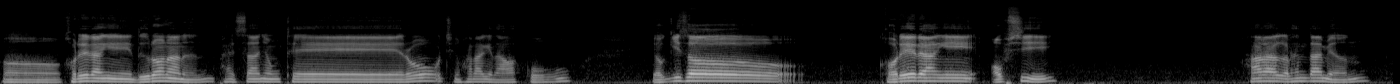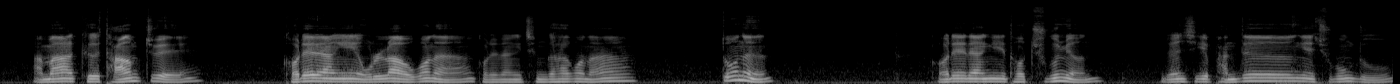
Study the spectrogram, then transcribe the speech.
어, 거래량이 늘어나는 발산 형태로 지금 하락이 나왔고 여기서 거래량이 없이 하락을 한다면 아마 그 다음 주에 거래량이 올라오거나 거래량이 증가하거나 또는 거래량이 더 죽으면 이런 식의 반등의 주봉도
